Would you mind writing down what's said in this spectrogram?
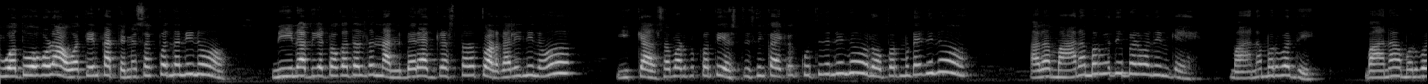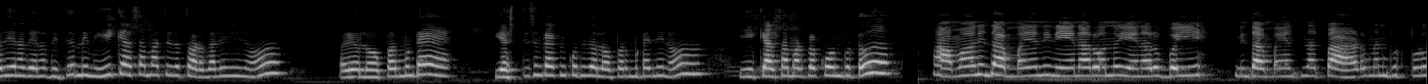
ಇವತ್ತು ಹೋಗೋಣ ಅವತ್ತೇನು ಕತ್ತೆ ಮೆಸಕ್ ಬಂದ ನೀನು? ನೀನು ಅದ್ಗೆಟ್ ಹೋಗೋದಲ್ದ ನನ್ನ ಬೇರೆ ಅದ್ಗೆಸ್ತಾವ ತೊಡಗಲಿ ನೀನು? ಈ ಕೆಲಸ ಮಾಡ್ಬೇಕಂತ ಎಷ್ಟು ದಿವಸ ಕಾಯ್ಕೊಂಡು ಕೂತಿದ್ದೆ ನೀನು? ರೋಪರ್ ಮುಟ್ಟೆ ನೀನು? ಅಲ್ಲ, ಮಾನ ಮರ್ವದಿ ಬೇಡವ ನಿನಗೆ? ಮಾನ ಮರ್ವದಿ? ಮಾನ ಮರ್ವದಿ ಅನ್ನೋದೇನಾದ್ರು ಇದ್ದರೆ ನೀನು ಈ ಕೆಲಸ ಮಾಡ್ತಿದ್ದೆ ತೊಡಗಲಿ ನೀನು? ಅಯ್ಯೋ ಲೋಪರ್ ಮುಂಡೆ ಎಷ್ಟು ದಿವಸ ಕಾಯ್ಕೊಂಡು ಕೂತಿದ್ದೆ ಲೋಪರ್ ಮುಂಡೆ ನೀನು? ಈ ಕೆಲಸ ಮಾಡಬೇಕು ಅಂದ್ಬಿಟ್ಟು? ಅಮ್ಮ, ನಿಂದ ಅಮ್ಮಯ್ಯ, ನೀನು ಏನಾರು ಅನ್ನೋ ಏನಾರು ಬೈ. ನಿಂದ ಅಮ್ಮಯ್ಯ ಅಂತ ನಾನು ಪಾಡು ನಾನು ಬಿಟ್ಬಿಡು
